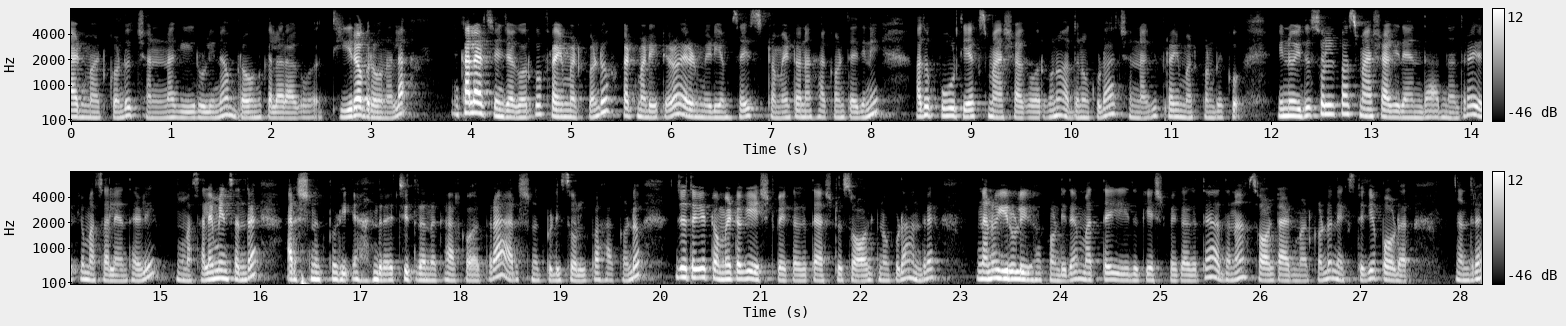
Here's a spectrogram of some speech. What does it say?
ಆ್ಯಡ್ ಮಾಡಿಕೊಂಡು ಚೆನ್ನಾಗಿ ಈರುಳ್ಳಿನ ಬ್ರೌನ್ ಕಲರ್ ಆಗುವ, ತೀರಾ ಬ್ರೌನ್ ಕಲರ್ ಚೇಂಜ್ ಆಗೋವರೆಗೂ ಫ್ರೈ ಮಾಡಿಕೊಂಡು ಕಟ್ ಮಾಡಿ ಇಟ್ಟಿರೋ ಎರಡು ಮೀಡಿಯಮ್ ಸೈಜ್ ಟೊಮೆಟೊನ ಹಾಕ್ಕೊಳ್ತಾ ಇದ್ದೀನಿ. ಅದು ಪೂರ್ತಿಯಾಗಿ ಸ್ಮ್ಯಾಶ್ ಆಗೋವರೆಗೂ ಅದನ್ನು ಕೂಡ ಚೆನ್ನಾಗಿ ಫ್ರೈ ಮಾಡ್ಕೊಳ್ಬೇಕು. ಇನ್ನು ಇದು ಸ್ವಲ್ಪ ಸ್ಮ್ಯಾಶ್ ಆಗಿದೆ ಅಂದಾದ ನಂತರ ಇದಕ್ಕೆ ಮಸಾಲೆ ಅಂತ ಹೇಳಿ, ಮಸಾಲೆ ಮೀನ್ಸ್ ಅಂದರೆ ಅರಿಶಿನದ ಪುಡಿ, ಅಂದರೆ ಚಿತ್ರಾನ್ನಕ್ಕೆ ಹಾಕೋ ಥರ ಅರಿಶಿನದ ಪುಡಿ ಸ್ವಲ್ಪ ಹಾಕ್ಕೊಂಡು ಜೊತೆಗೆ ಟೊಮೆಟೊಗೆ ಎಷ್ಟು ಬೇಕಾಗುತ್ತೆ ಅಷ್ಟು ಸಾಲ್ಟ್ನೂ ಕೂಡ ಅಂದರೆ ನಾನು ಈರುಳ್ಳಿಗೆ ಹಾಕ್ಕೊಂಡಿದ್ದೆ ಮತ್ತು ಇದಕ್ಕೆ ಎಷ್ಟು ಬೇಕಾಗುತ್ತೆ ಅದನ್ನು ಸಾಲ್ಟ್ ಆ್ಯಡ್ ಮಾಡಿಕೊಂಡು ನೆಕ್ಸ್ಟಿಗೆ ಪೌಡರ್ ಅಂದರೆ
